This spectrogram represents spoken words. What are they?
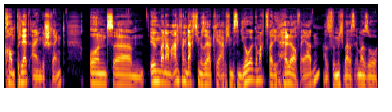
komplett eingeschränkt. Und ähm, irgendwann am Anfang dachte ich mir so, okay, habe ich ein bisschen Yoga gemacht. Es war die Hölle auf Erden. Also für mich war das immer so,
